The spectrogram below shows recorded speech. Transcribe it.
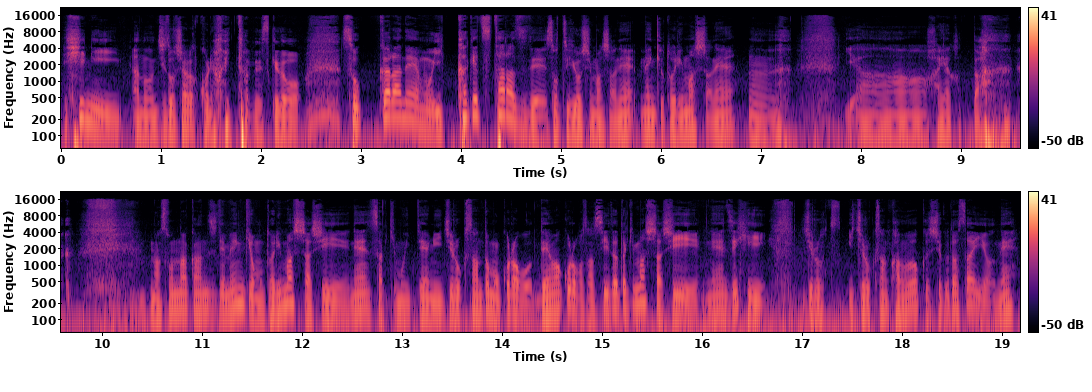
日に、あの、自動車学校に入ったんですけど、そっからね、もう1ヶ月足らずで卒業しましたね。免許取りましたね。うん。いやー、早かった まあそんな感じで免許も取りましたし、ね、さっきも言ったように16さんともコラボ、電話コラボさせていただきましたし、ね、ぜひ、16さんカムバックしてくださいよね。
